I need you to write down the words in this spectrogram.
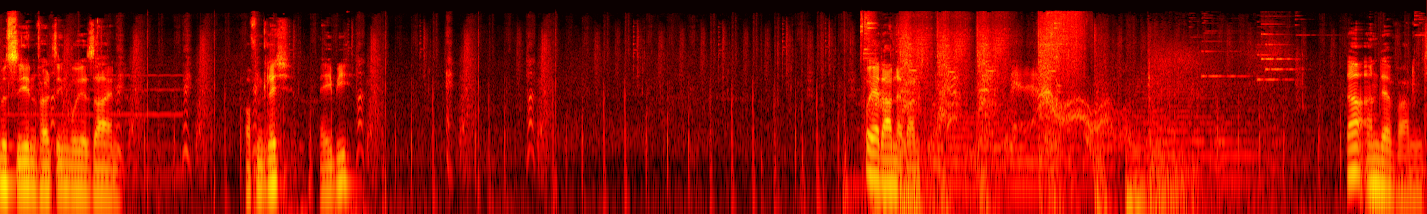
Müsste jedenfalls irgendwo hier sein. Hoffentlich. Maybe. Oh ja, da an der Wand. Da an der Wand.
